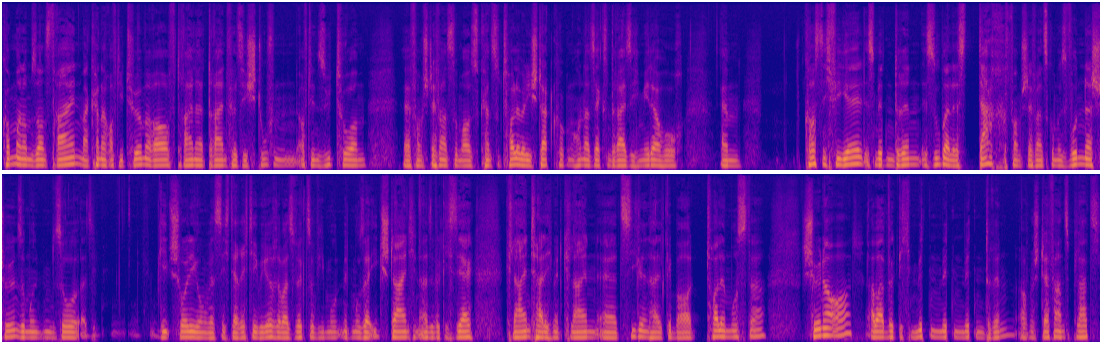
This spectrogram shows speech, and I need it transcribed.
Kommt man umsonst rein, man kann auch auf die Türme rauf, 343 Stufen auf den Südturm äh, vom Stephansdom aus, kannst du toll über die Stadt gucken, 136 Meter hoch. Ähm, kostet nicht viel Geld, ist mittendrin, ist super. Das Dach vom Stephansdom ist wunderschön, so, so also, Entschuldigung, wenn es nicht der richtige Begriff ist, aber es wirkt so wie mit Mosaiksteinchen, also wirklich sehr kleinteilig mit kleinen äh, Ziegeln halt gebaut. Tolle Muster. Schöner Ort, aber wirklich mitten, mitten, mittendrin auf dem Stephansplatz.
